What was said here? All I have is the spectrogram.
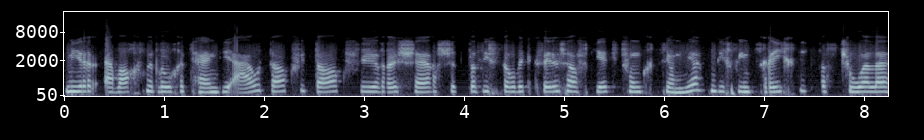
Wir Erwachsene brauchen das Handy auch Tag für Tag für Recherchen. Das ist so, wie die Gesellschaft jetzt funktioniert und ich finde es richtig, dass die Schulen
